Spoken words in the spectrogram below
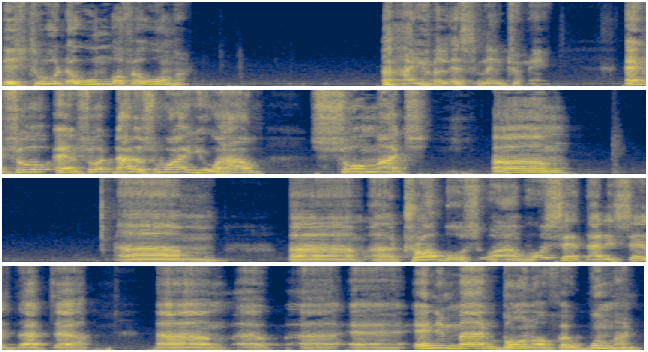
is through the womb of a woman. Are you listening to me? And so, and so that is why you have so much um, um, um, uh, troubles. Well, who said that? It says that uh, um, uh, uh, uh, any man born of a woman,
